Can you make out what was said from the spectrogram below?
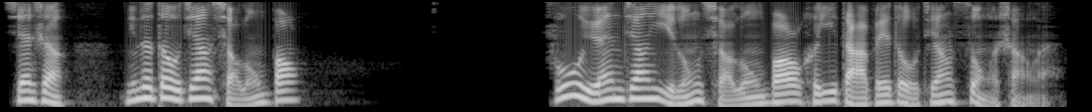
先生，您的豆浆小笼包。”服务员将一笼小笼包和一大杯豆浆送了上来。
